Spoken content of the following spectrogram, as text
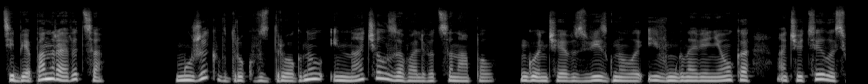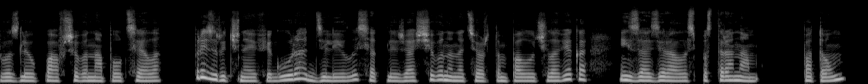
«Тебе понравится». Мужик вдруг вздрогнул и начал заваливаться на пол. Гончая взвизгнула и в мгновение ока очутилась возле упавшего на пол тела. Призрачная фигура отделилась от лежащего на натертом полу человека и заозиралась по сторонам. Потом,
